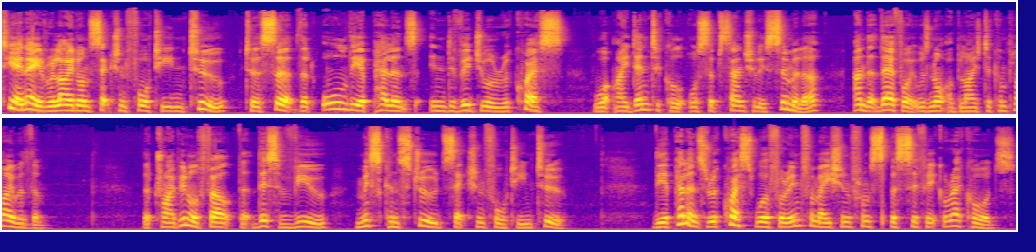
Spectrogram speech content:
TNA relied on Section 14.2 to assert that all the appellant's individual requests were identical or substantially similar and that therefore it was not obliged to comply with them. The tribunal felt that this view misconstrued Section 14.2. The appellant's requests were for information from specific records.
